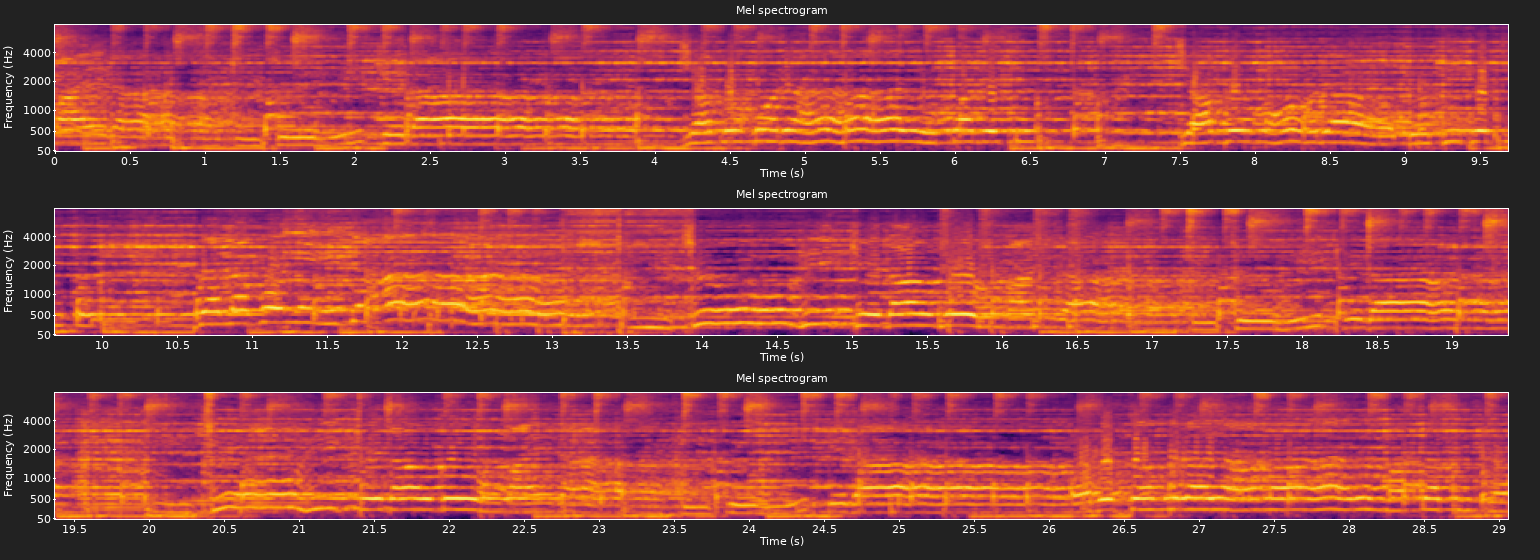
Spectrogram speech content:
মায়েরা ভিক্ষে দাও যাব মোরা পারে যাব মোরা যদি দেখিত বেলা বই পিতা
